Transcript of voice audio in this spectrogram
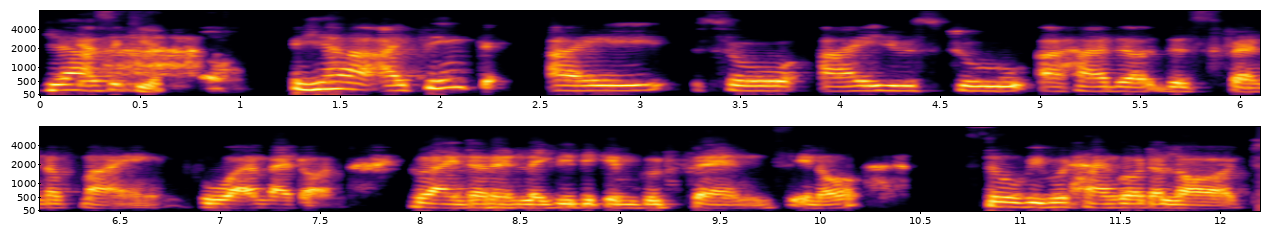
yeah. Yeah, I think I so I used to I had uh, this friend of mine who I met on Grindr and like we became good friends, you know. So we would hang out a lot.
